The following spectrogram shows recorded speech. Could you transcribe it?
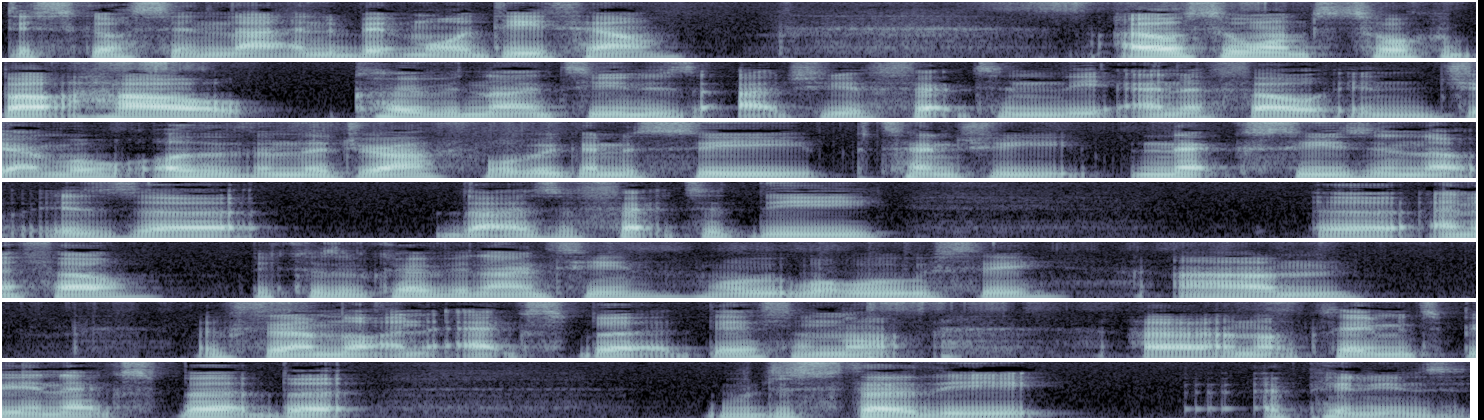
discussing that in a bit more detail. I also want to talk about how COVID 19 is actually affecting the NFL in general, other than the draft. What we're going to see potentially next season that is uh, that has affected the uh, NFL because of COVID nineteen. What, what will we see? Um, like I said, I'm not an expert at this. I'm not. Uh, I'm not claiming to be an expert, but we'll just throw the opinions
